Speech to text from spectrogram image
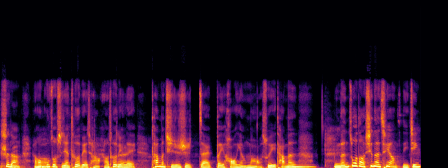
是的，然后工作时间特别长，然后特别累，他们其实是在被薅羊毛，所以他们能做到现在这样子已经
